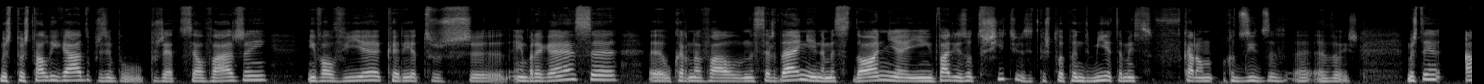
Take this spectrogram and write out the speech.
mas depois está ligado, por exemplo, o projeto Selvagem envolvia caretos uh, em Bragança, uh, o Carnaval na Sardanha e na Macedónia e em vários outros sítios, e depois pela pandemia também ficaram reduzidos a, a, dois. Mas tem, há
